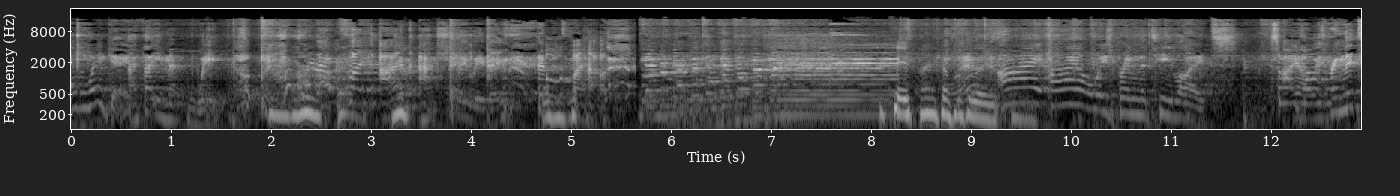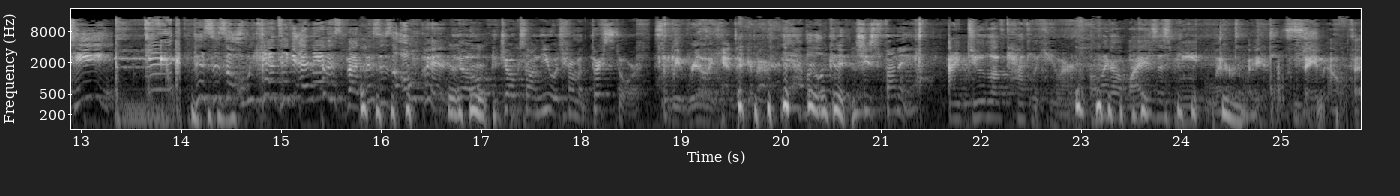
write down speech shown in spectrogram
all the way gay. I thought you meant wait. I was like, I'm actually leaving. it's my house. Okay, fine, I'm please. I I always bring the tea lights. So I always bring the tea. This is. We can't take any of this back. This is open. No, the joke's on you. It's from a thrift store. So we really can't take it back. Yeah, but look at it. She's funny. I do love Catholic humor. Oh my god, why is this me literally same outfit,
